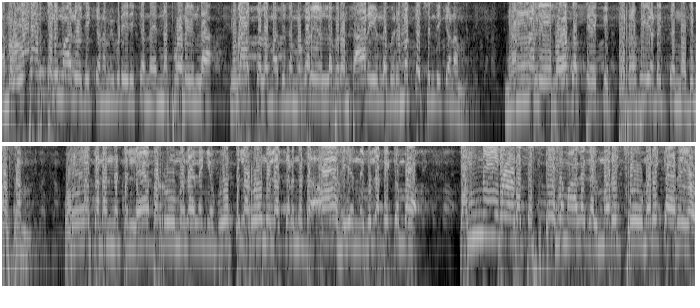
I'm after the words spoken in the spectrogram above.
നമ്മൾ ഓരോരുത്തരും ആലോചിക്കണം. ഇവിടെ ഇരിക്കുന്ന എന്നെ പോലെയുള്ള യുവാക്കളും അതിന്റെ മുകളിലുള്ളവരും താഴെയുള്ളവരും ഒക്കെ ചിന്തിക്കണം. നമ്മൾ ഈ ലോകത്തേക്ക് പിറവിയെടുക്കുന്ന ദിവസം ഉള്ള കിടന്നിട്ട് ലേബർ റൂമിലോ അല്ലെങ്കിൽ വീട്ടിലെ റൂമിലോ കിടന്നിട്ട് ആഹ് എന്ന് വിലപിക്കുമ്പോ കണ്ണീരോടെ തസ്ബീഹമാലകൾ മറിച്ചോ മറിക്കാതെയോ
